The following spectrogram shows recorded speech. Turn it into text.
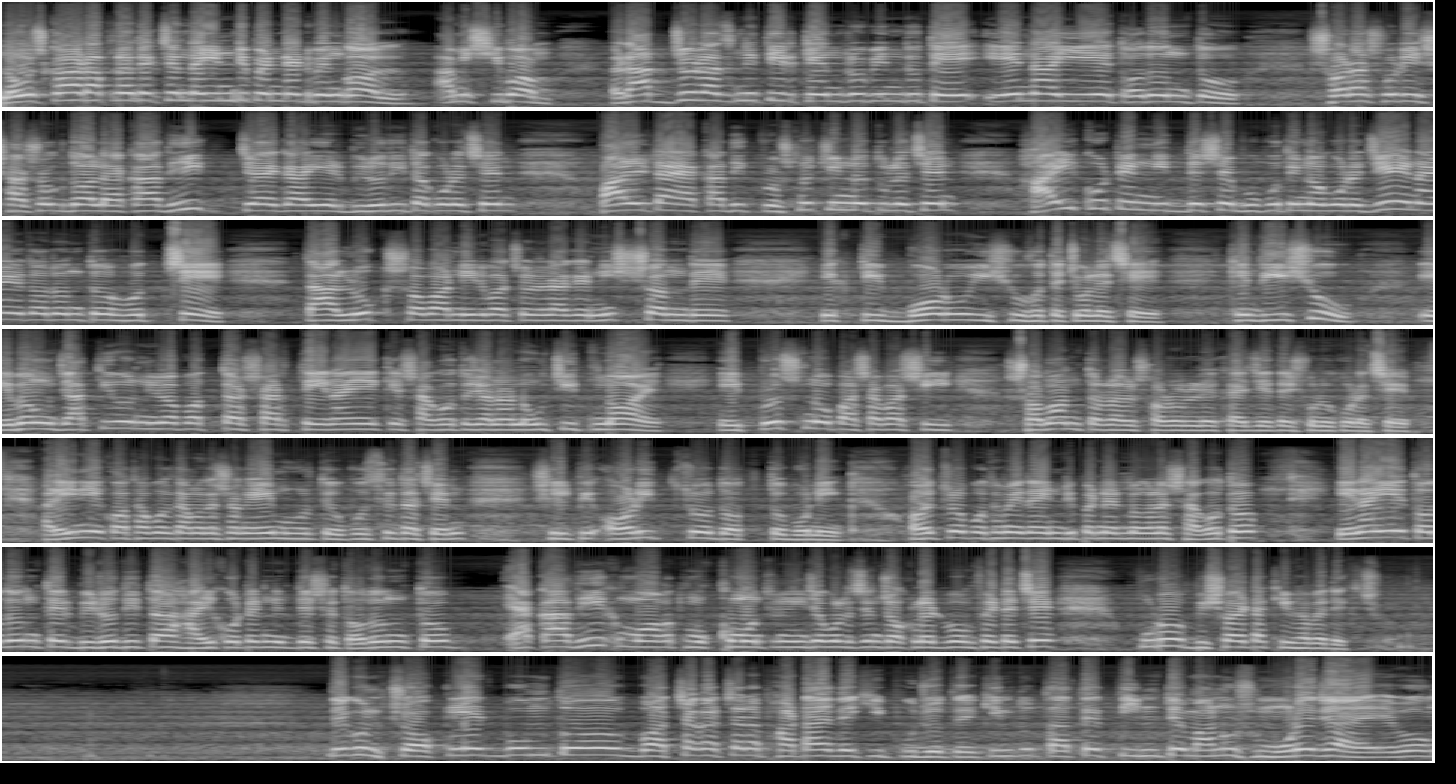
নমস্কার, আপনারা দেখছেন দ্য ইন্ডিপেন্ডেন্ট বেঙ্গল আমি শিবম। রাজ্য রাজনীতির কেন্দ্রবিন্দুতে এনআইএ তদন্ত। সরাসরি শাসক দল একাধিক জায়গায় এর বিরোধিতা করেছেন, পাল্টা একাধিক প্রশ্নচিহ্ন তুলেছেন। হাইকোর্টের নির্দেশে ভূপতিনগরে যে এনআইএ তদন্ত হচ্ছে, তা লোকসভা নির্বাচনের আগে নিঃসন্দেহে একটি বড় ইস্যু হতে চলেছে। কিন্তু ইস্যু এবং জাতীয় নিরাপত্তার স্বার্থে এনআইএকে স্বাগত জানানো উচিত নয়, এই প্রশ্ন পাশাপাশি সমান্তরাল সরলরেখায় যেতে শুরু করেছে। আর এই নিয়ে কথা বলতে আমাদের এই মুহূর্তে উপস্থিত আছেন শিল্পী অরিত্র দত্ত বণিক। অরিত্র, প্রথমে দ্য ইন্ডিপেন্ডেন্ট বেঙ্গলের স্বাগত। এনআইএ তদন্তের বিরোধিতা, হাইকোর্টের নির্দেশে তদন্ত, একাধিক মত মুখ্যমন্ত্রী নিজে বলেছেন চকলেট বোম ফেটেছে। পুরো বিষয়টা কীভাবে দেখছ? দেখুন, চকলেট বোম তো বাচ্চা কাচ্চারা ফাটায় দেখি পুজোতে, কিন্তু তাতে তিনটে মানুষ মরে যায় এবং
